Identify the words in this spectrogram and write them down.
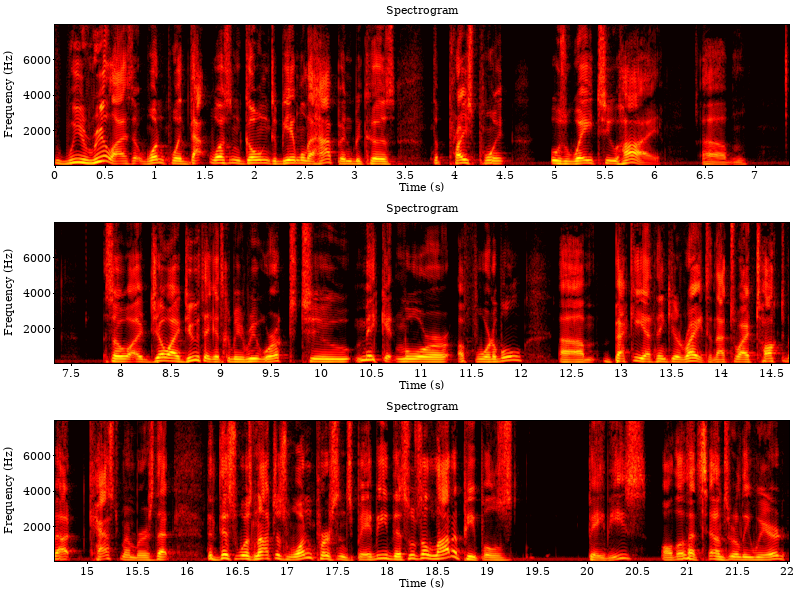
We realized at one point that wasn't going to be able to happen because the price point was way too high. Um, so, Joe, I do think it's going to be reworked to make it more affordable. Um, Becky, I think you're right, and that's why I talked about cast members that that this was not just one person's baby. This was a lot of people's babies. Although that sounds really weird,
